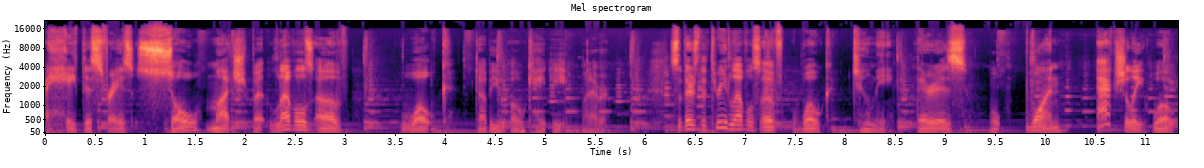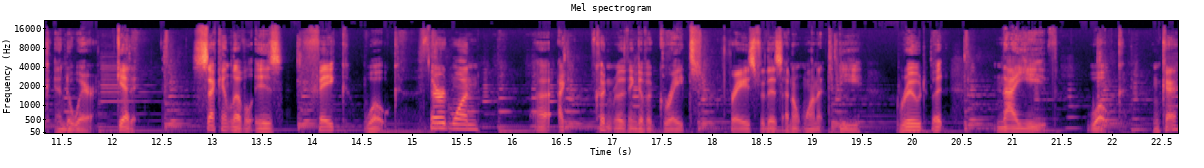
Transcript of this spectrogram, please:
I hate this phrase so much but levels of woke W O K E whatever. So there's the three levels of woke to me. There is well, one actually woke and aware. Get it. Second level is fake woke. Third one uh, I couldn't really think of a great phrase for this. I don't want it to be rude, but naive woke. Okay?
